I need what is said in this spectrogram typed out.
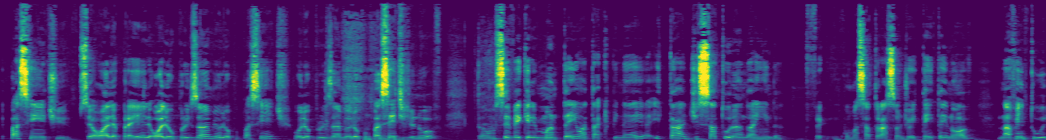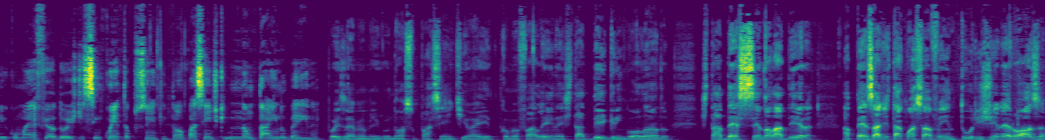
E paciente, você olha para ele, olhou para o exame, olhou para o paciente, olhou para o exame, olhou para o paciente de novo. Então você vê que ele mantém o ataque apneia e está desaturando ainda, com uma saturação de 89, na Venturi com uma FO2 de 50%. Então é um paciente que não está indo bem, né? Pois é, meu amigo. Nosso pacientinho aí, como eu falei, né, está degringolando, está descendo a ladeira. Apesar de estar tá com essa Venturi generosa,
